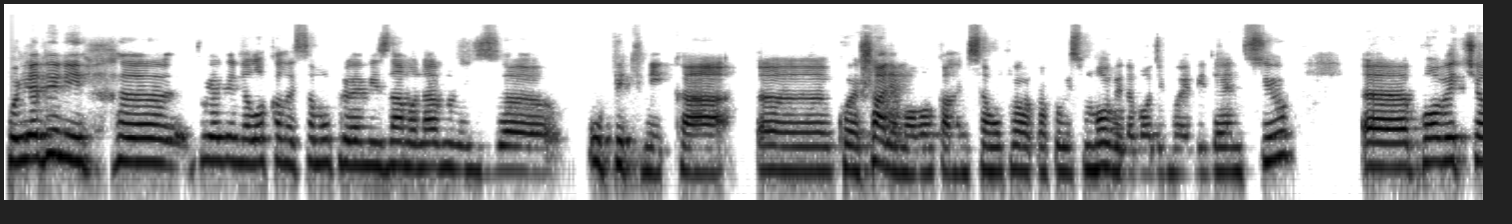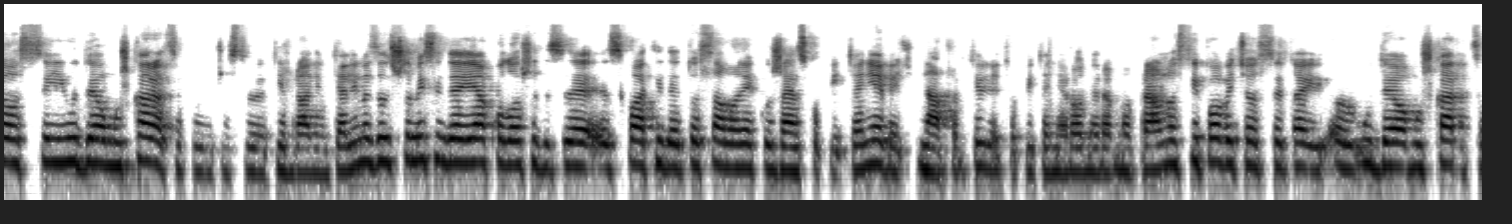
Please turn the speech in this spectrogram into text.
pojedini, e, pojedine lokalne samuprave mi znamo naravno iz e, upitnika koje šaljemo lokalnim samupravama kako bismo mogli da vodimo evidenciju, povećao se i udeo muškaraca koji učestvuju u tim radnim telima, zato što mislim da je jako loše da se shvati da je to samo neko žensko pitanje, već naprotiv da je to pitanje rodne ravnopravnosti. Povećao se taj udeo muškaraca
